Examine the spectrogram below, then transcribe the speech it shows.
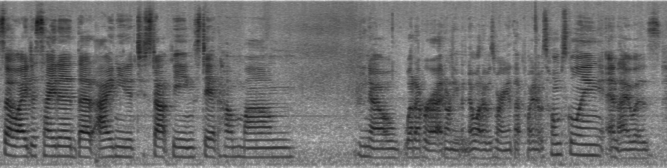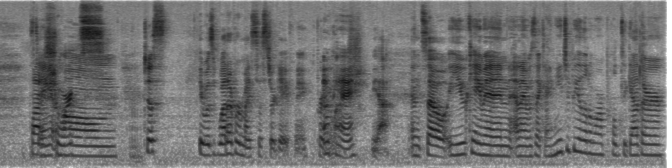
So i decided that i needed to stop being stay-at-home mom you know whatever. I don't even know what i was wearing at that point. I was homeschooling and i was staying shorts. at home. Just it was whatever my sister gave me pretty Okay. much. Yeah. And so you came in and i was like i need to be a little more pulled together.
